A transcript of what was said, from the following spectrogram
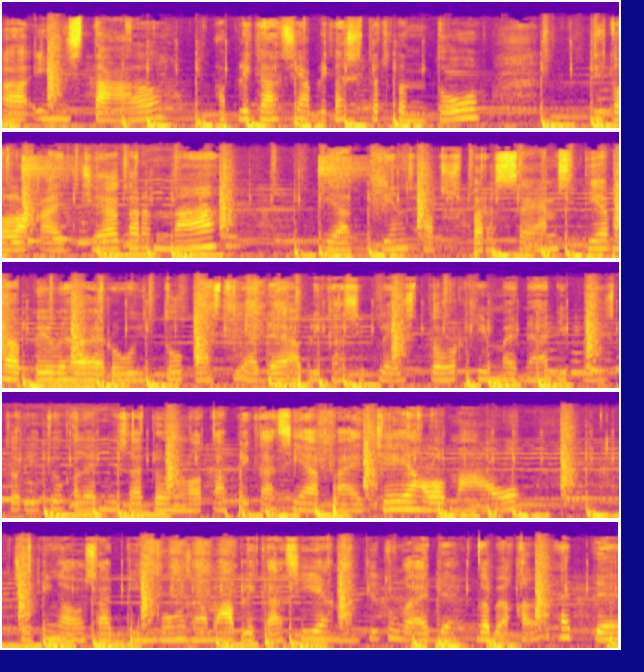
uh, install aplikasi-aplikasi tertentu ditolak aja karena yakin 100% setiap HP baru itu pasti ada aplikasi Play Store. Di mana di Play Store itu kalian bisa download aplikasi apa aja yang lo mau nggak usah bingung sama aplikasi yang nanti tuh nggak ada nggak bakal ada.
